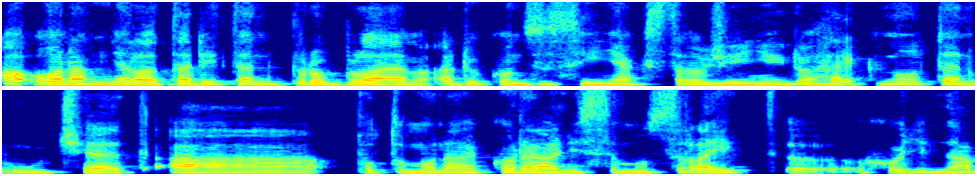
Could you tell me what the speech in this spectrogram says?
a ona měla tady ten problém a dokonce si jí nějak stalo, že jí někdo hacknul ten účet a potom ona jako reálně se musela jít uh, chodit na,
